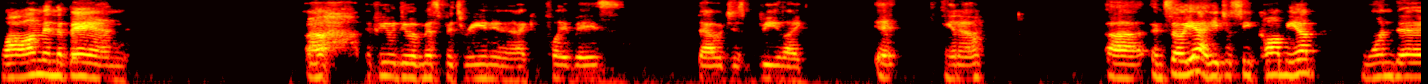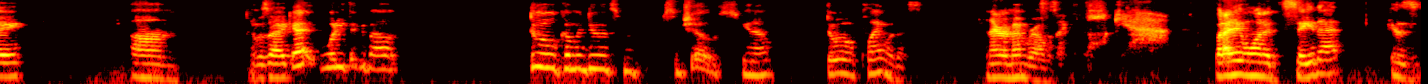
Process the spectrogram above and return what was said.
while I'm in the band, uh, if he would do a Misfits reunion and I could play bass, that would just be like it, you know. Uh, and so yeah, he just he called me up one day. Um, it was like, hey, what do you think about Doyle coming doing some some shows? You know, Doyle playing with us. And I remember I was like, fuck yeah, but I didn't want to say that because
